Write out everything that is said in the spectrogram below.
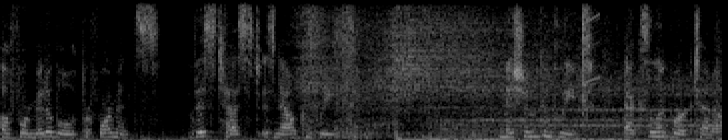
A formidable performance. This test is now complete. Mission complete. Excellent work, Tenno.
